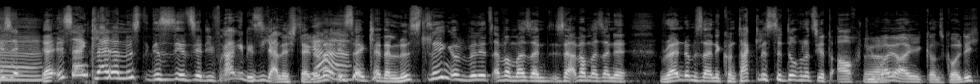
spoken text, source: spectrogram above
Ist er, ja, ist er ein kleiner Lüstling? Das ist jetzt ja die Frage, die sich alle stellen, Ja. oder? Ist er ein kleiner Lüstling und will jetzt einfach mal, sein, ist er einfach mal seine random seine Kontaktliste durch und hat sich gedacht, ach, die Ja. war ja eigentlich ganz goldig.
